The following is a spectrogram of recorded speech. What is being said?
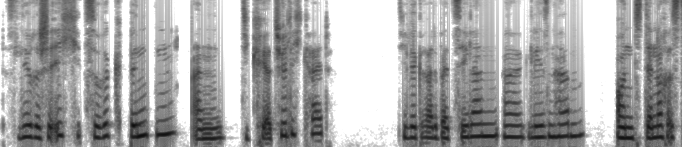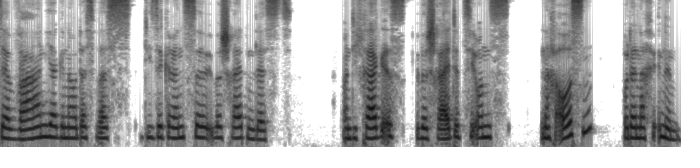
das lyrische Ich zurückbinden an die Kreatürlichkeit, die wir gerade bei Zählern äh, gelesen haben. Und dennoch ist der Wahn ja genau das, was diese Grenze überschreiten lässt. Und die Frage ist, überschreitet sie uns nach außen oder nach innen?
